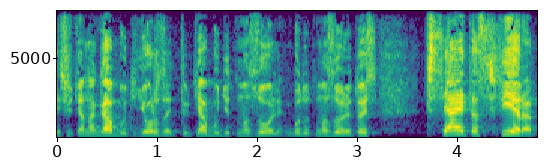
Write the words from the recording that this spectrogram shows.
если у тебя нога будет ерзать, то у тебя будет мозоли, будут мозоли. То есть вся эта сфера,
